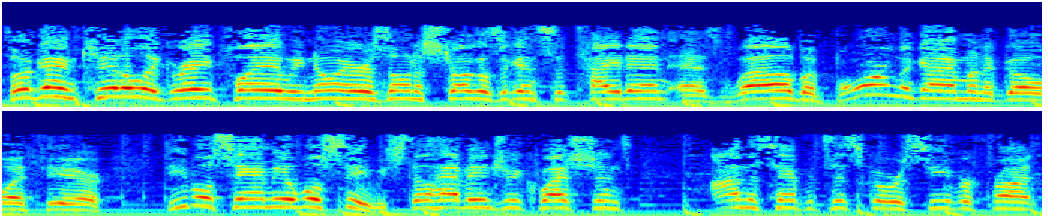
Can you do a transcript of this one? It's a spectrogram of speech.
So again, Kittle, a great play. We know Arizona struggles against the tight end as well, but Bourne, the guy I'm going to go with here. Deebo Samuel, we'll see. We still have injury questions on the San Francisco receiver front.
